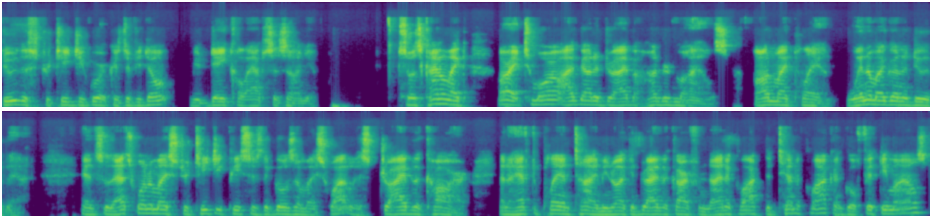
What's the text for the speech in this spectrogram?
do the strategic work. Because if you don't, your day collapses on you. So it's kind of like, all right, tomorrow I've got to drive 100 miles on my plan. When am I going to do that? And so that's one of my strategic pieces that goes on my SWAT list drive the car. And I have to plan time. You know, I can drive the car from nine o'clock to 10 o'clock and go 50 miles.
